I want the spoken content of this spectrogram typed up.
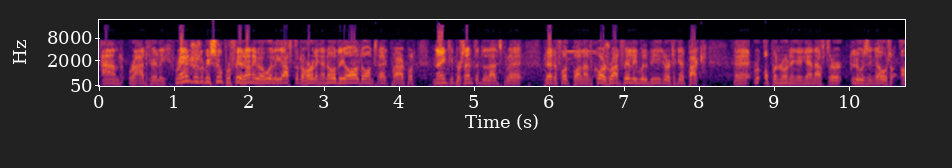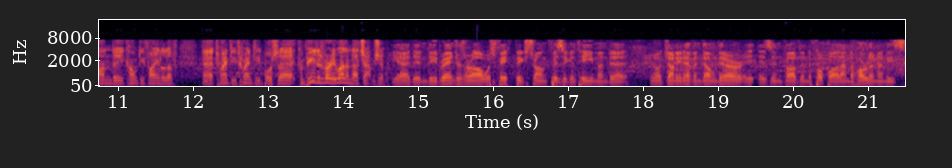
and Rathvilly. Rangers will be super fit anyway, Willie, after the hurling. I know they all don't take part, but 90% of the lads play, play the football. And of course, Rathvilly will be eager to get back uh, up and running again after losing out on the county final of uh, 2020, but uh, competed very well in that championship. Yeah, indeed. Rangers are always fit, big, strong, physical team, and uh, you know Johnny Nevin down there is involved in the football and the hurling, and he's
